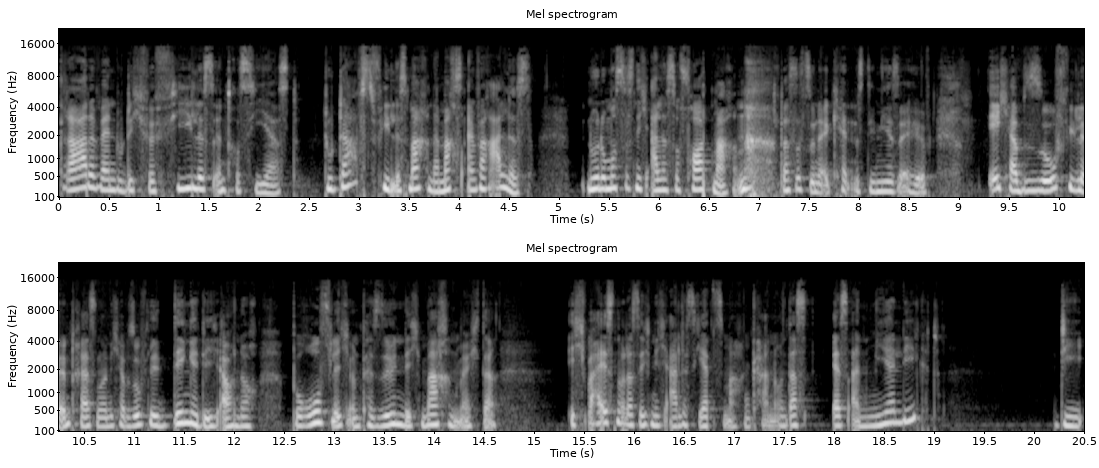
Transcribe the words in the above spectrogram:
gerade wenn du dich für vieles interessierst, du darfst vieles machen, dann machst einfach alles. Nur du musst es nicht alles sofort machen. Das ist so eine Erkenntnis, die mir sehr hilft ich habe so viele Interessen und ich habe so viele Dinge, die ich auch noch beruflich und persönlich machen möchte. Ich weiß nur, dass ich nicht alles jetzt machen kann und dass es an mir liegt, die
